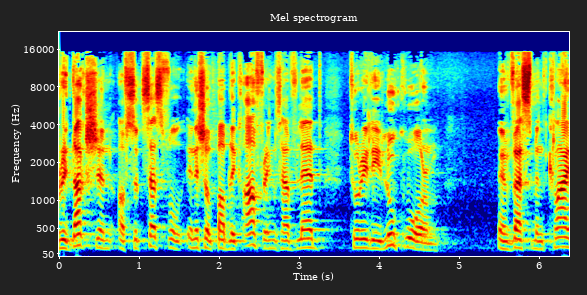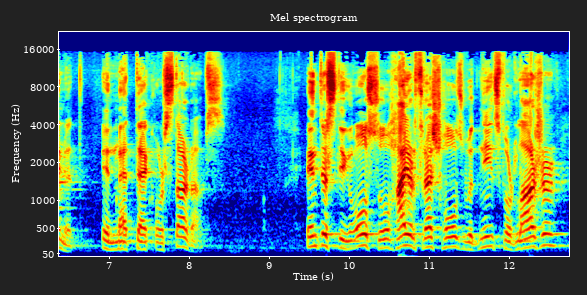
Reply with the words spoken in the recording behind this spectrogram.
reduction of successful initial public offerings have led to really lukewarm investment climate in medtech or startups. Interesting also, higher thresholds with needs for larger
